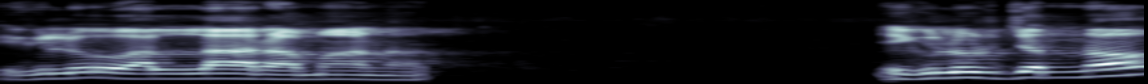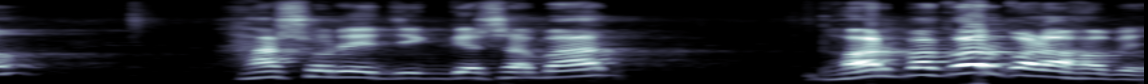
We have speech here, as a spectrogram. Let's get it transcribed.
এগুলো আল্লাহর আমানত। এগুলোর জন্য হাসরে জিজ্ঞাসাবাদ, ধরপাকড় করা হবে।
